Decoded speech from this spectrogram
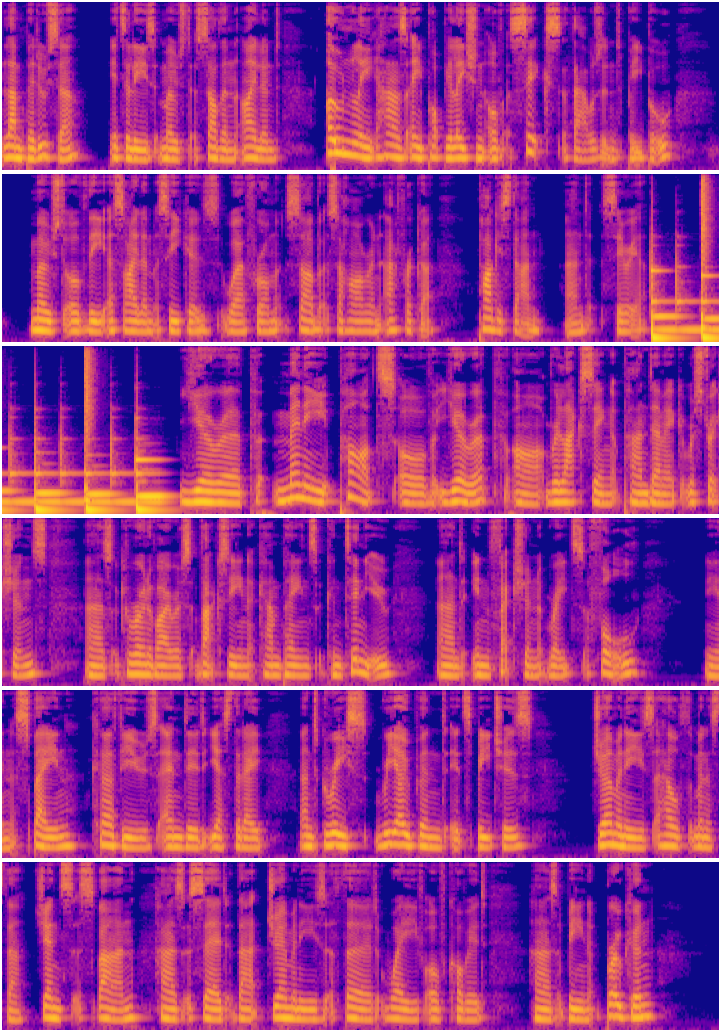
Lampedusa, Italy's most southern island, only has a population of 6,000 people. Most of the asylum seekers were from sub Saharan Africa, Pakistan, and Syria. Europe. Many parts of Europe are relaxing pandemic restrictions as coronavirus vaccine campaigns continue and infection rates fall. In Spain, curfews ended yesterday and Greece reopened its beaches. Germany's health minister Jens Spahn has said that Germany's third wave of COVID has been broken.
